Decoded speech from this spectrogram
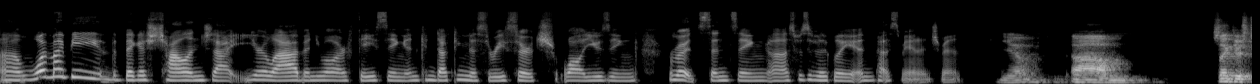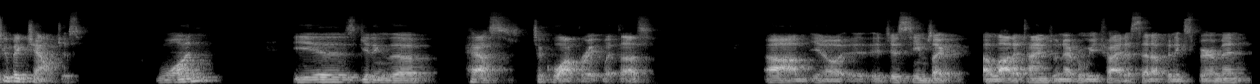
Uh, what might be the biggest challenge that your lab and you all are facing in conducting this research while using remote sensing, uh, specifically in pest management? Yeah. Um, so like there's two big challenges. One is getting the pests to cooperate with us. Um, you know, it, it just seems like a lot of times whenever we try to set up an experiment,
